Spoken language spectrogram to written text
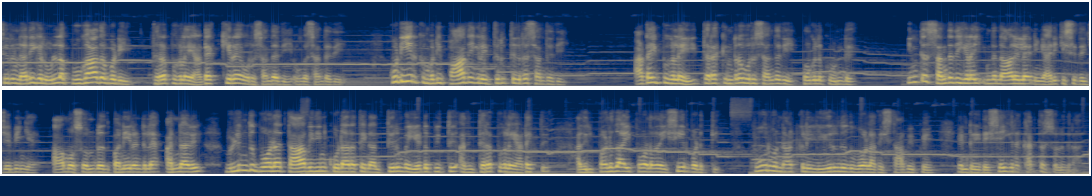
சிறு நரிகள் உள்ள புகாதபடி திறப்புகளை அடைக்கிற ஒரு சந்ததி உங்கள் சந்ததி. குடியிருக்கும்படி பாதைகளை திருத்துகிற சந்ததி. அடைப்புகளை திறக்கின்ற ஒரு சந்ததி உங்களுக்கு உண்டு. இந்த சந்ததிகளை இந்த நாளில் நீங்கள் அறிக்கை செய்து ஜெபிங்க. ஆமோஸ் ஒன்பது பனிரெண்டுல அந்நாளில் விழுந்து போன தாவிதின் கூடாரத்தை நான் திரும்ப எடுப்பித்து அதன் திறப்புகளை அடைத்து அதில் பழுதாய் போனதை சீர்படுத்தி. பூர்வ நாட்களில் இருந்தது போல் அதை ஸ்தாபிப்பேன் என்று இதை செய்கிற கர்த்தர் சொல்லுகிறார்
